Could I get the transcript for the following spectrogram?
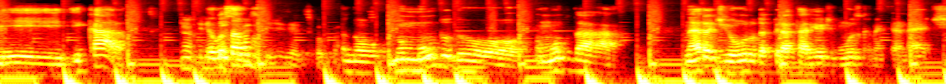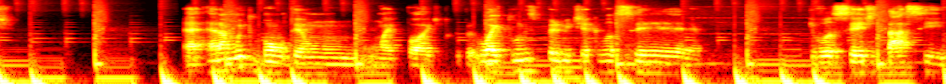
E, e cara, Não, 32, Eu gostava- dizer, desculpa. no, no mundo do. No mundo da. Na era de ouro da pirataria de música na internet. é, era muito bom ter um, um iPod. O iTunes permitia que você. que você editasse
